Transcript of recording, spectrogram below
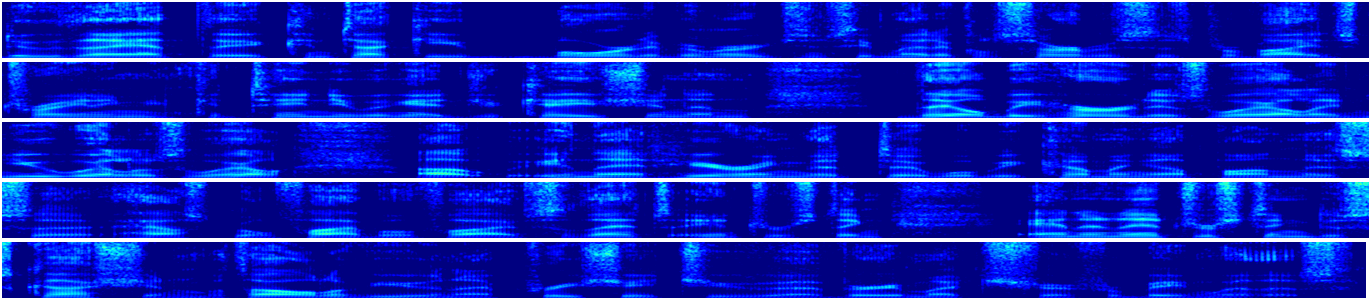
do that. The Kentucky Board of Emergency Medical Services provides training and continuing education, and they'll be heard as well, and you will as well, uh, in that hearing that uh, will be coming up on this uh, House Bill 505. So that's interesting, and an interesting discussion with all of you, and I appreciate you uh, very much uh, for being with us.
